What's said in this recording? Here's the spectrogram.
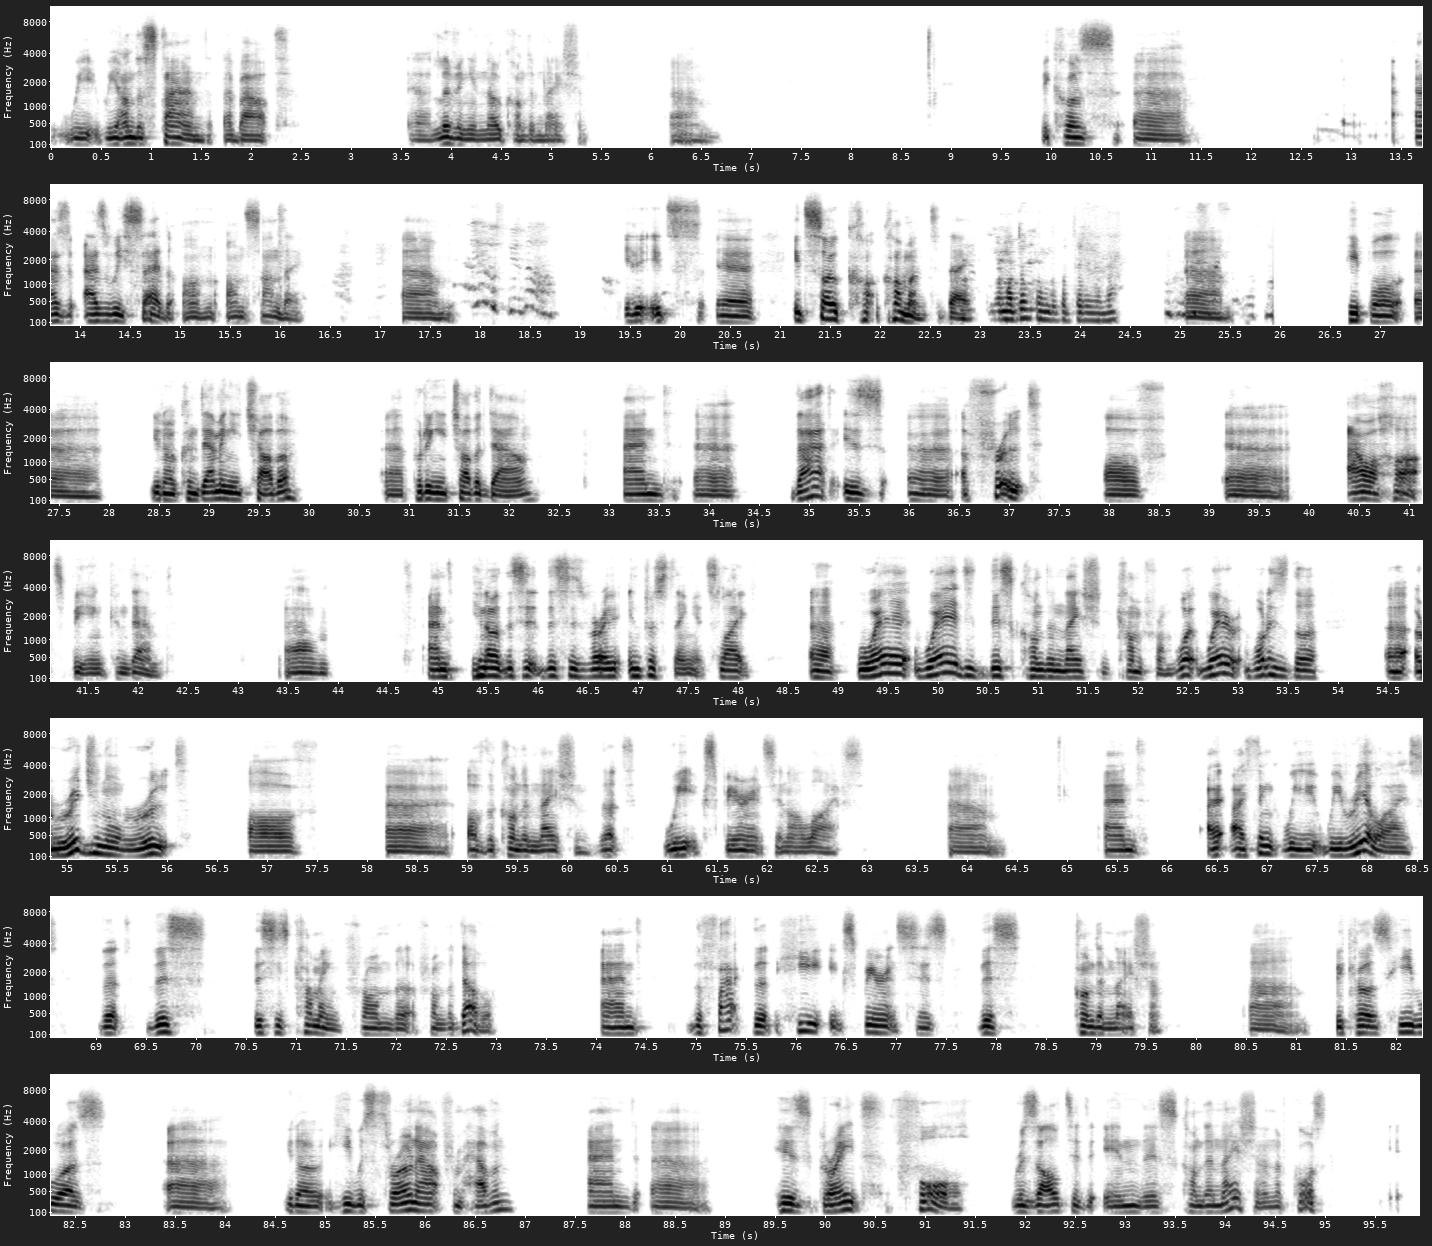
we we understand about uh, living in no condemnation. Um, because uh, as as we said on on Sunday, um, it, it's uh, it's so co- common today. Um, people, uh, you know, condemning each other, uh, putting each other down, and uh, that is uh, a fruit of uh, our hearts being condemned. Um, and you know this is this is very interesting. It's like uh, where where did this condemnation come from? What where what is the uh, original root of uh, of the condemnation that we experience in our lives? Um, and I, I think we we realize that this this is coming from the from the devil and the fact that he experiences this condemnation um, because he was uh, you know he was thrown out from heaven and uh, his great fall resulted in this condemnation. And of course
